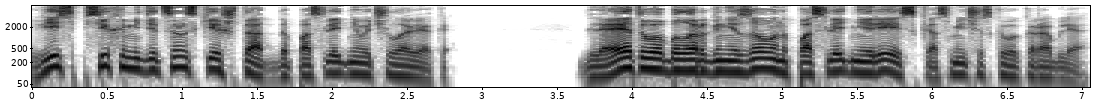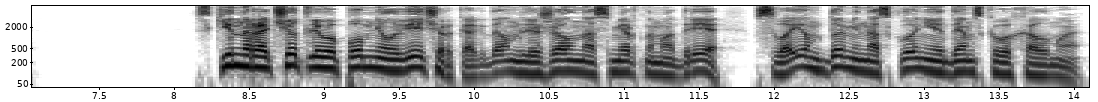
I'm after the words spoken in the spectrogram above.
весь психомедицинский штат до последнего человека. Для этого был организован последний рейс космического корабля. Скиннер отчетливо помнил вечер, когда он лежал на смертном одре в своем доме на склоне Эдемского холма.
